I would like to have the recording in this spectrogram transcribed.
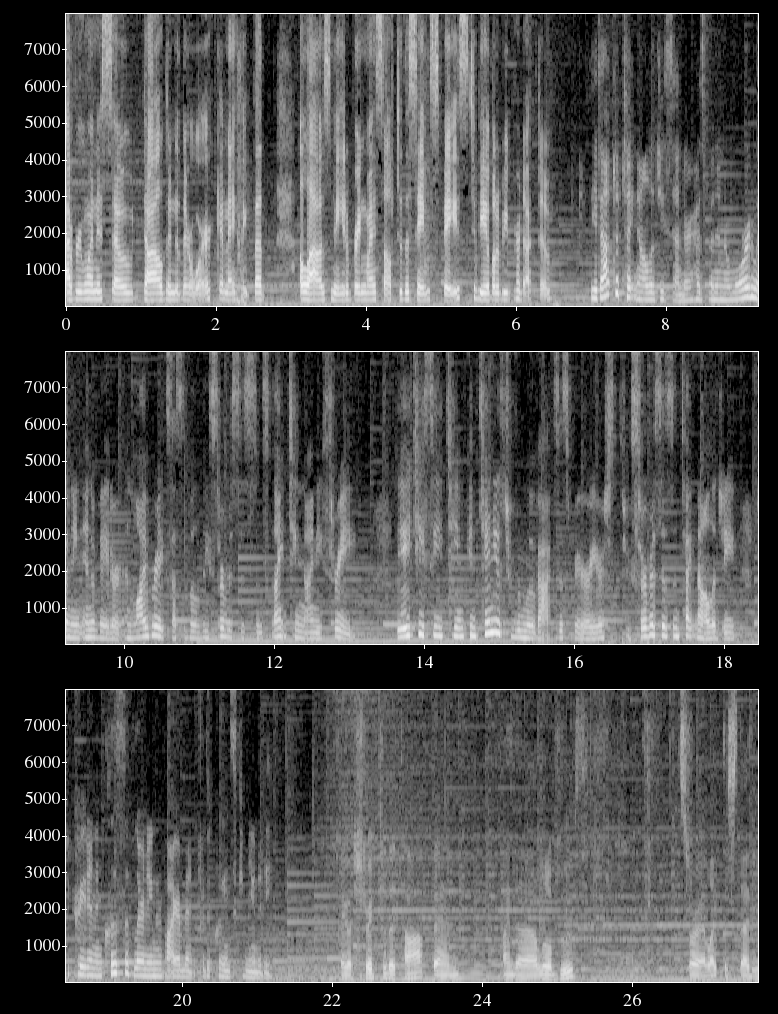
Everyone is so dialed into their work, and I think that allows me to bring myself to the same space to be able to be productive. The Adaptive Technology Center has been an award-winning innovator in library accessibility services since 1993. The ATC team continues to remove access barriers through services and technology to create an inclusive learning environment for the Queen's community. I go straight to the top and find a little booth. It's where I like to study.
